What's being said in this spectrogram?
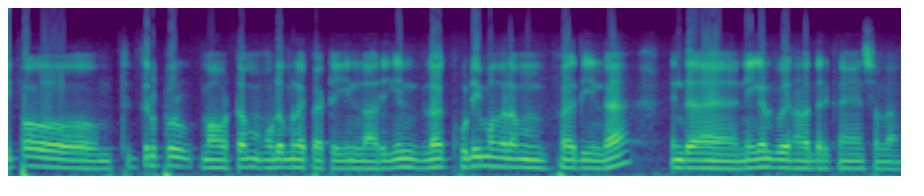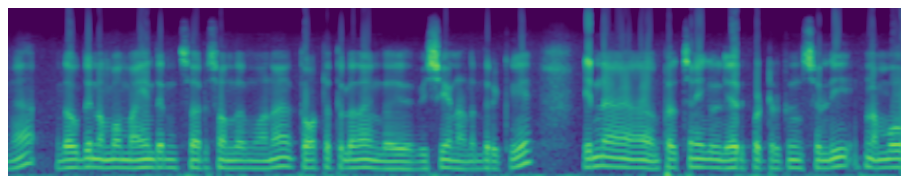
இப்போது திருப்பூர் மாவட்டம் உடுமலைப்பேட்டையில் அருகில் உள்ள குடிமங்கலம் பகுதியில் இந்த நிகழ்வு நடந்திருக்கேன் சொன்னாங்க. அதாவது நம்ம மகேந்திரன் சார் சொந்தமான தோட்டத்தில் தான் இந்த விஷயம் நடந்திருக்கு. என்ன பிரச்சனைகள் ஏற்பட்டிருக்குன்னு சொல்லி நம்ம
